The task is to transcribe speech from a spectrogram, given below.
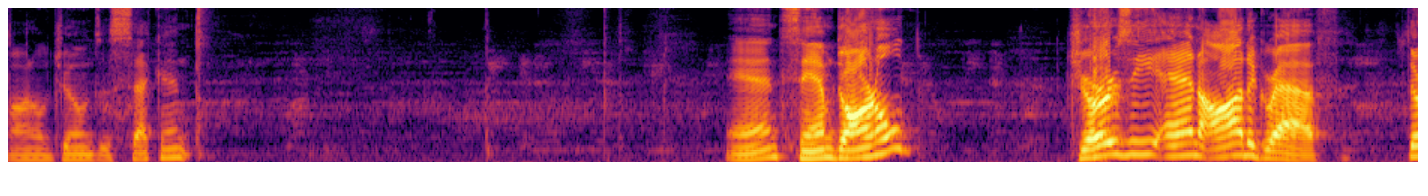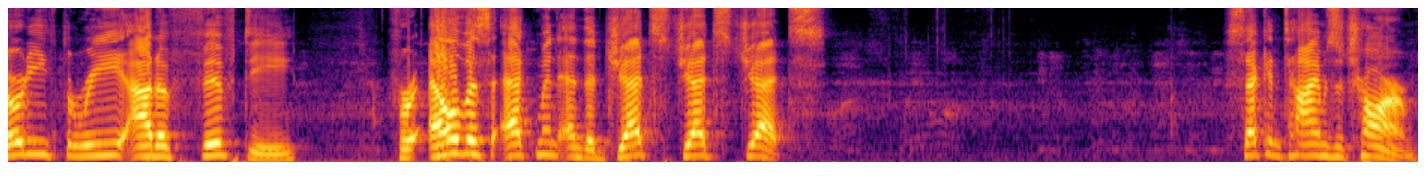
Ronald Jones is second. And Sam Darnold, jersey and autograph. 33 out of 50 for Elvis Ekman and the Jets, Jets, Jets. Second time's a charm.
